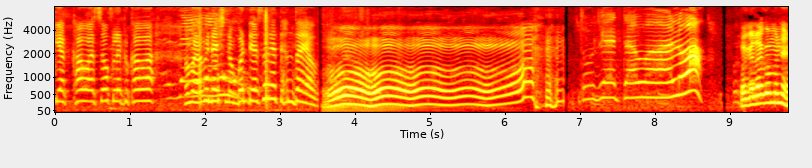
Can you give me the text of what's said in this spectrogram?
કેક ખાવા ચોકલેટ ખાવા. હમણાં અવિનાશ નો બર્થડે છે ને ધંધા આવ. ઓહો પગે લાગો મને.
